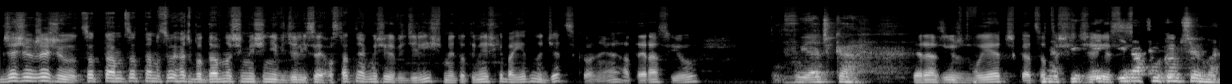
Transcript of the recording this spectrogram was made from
Grzesiu, Grzesiu, co tam, co tam słychać, bo dawno się my się nie widzieli. Sobie. Ostatnio jak my się widzieliśmy, to ty miałeś chyba jedno dziecko, nie? A teraz już, Dwójeczka. teraz już dwójeczka. Co to się I, dzieje? i, z I na tym kończymy.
